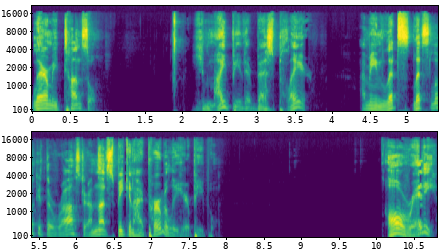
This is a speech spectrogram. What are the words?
Laremy Tunsil. He might be their best player. I mean, let's let's look at the roster. I'm not speaking hyperbole here, people. Already,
